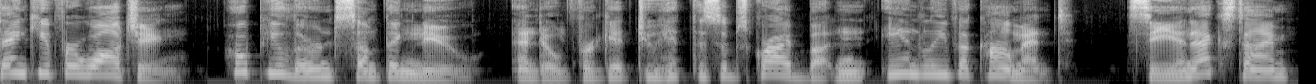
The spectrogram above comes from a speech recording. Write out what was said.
Thank you for watching. Hope you learned something new, and don't forget to hit the subscribe button and leave a comment. See you next time!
